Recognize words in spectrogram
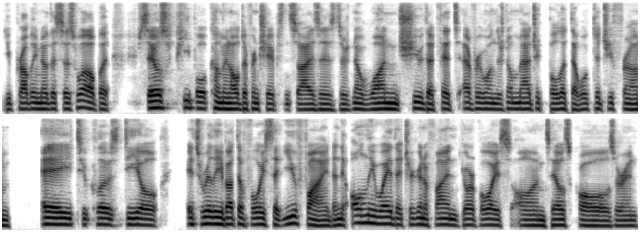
you probably know this as well but salespeople come in all different shapes and sizes. There's no one shoe that fits everyone. There's no magic bullet that will get you from a to close deal. It's really about the voice that you find and the only way that you're going to find your voice on sales calls or in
